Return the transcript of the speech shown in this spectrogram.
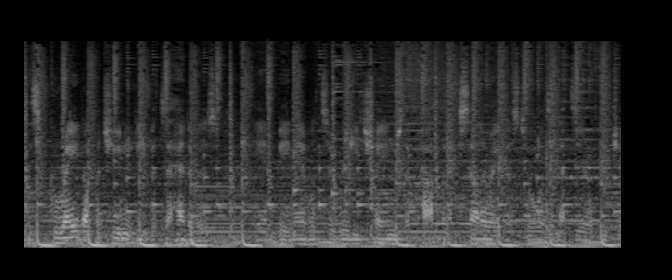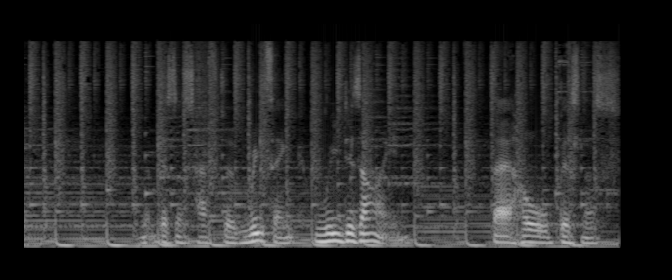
This great opportunity that's ahead of us in being able to really change the path and accelerate us towards a net zero future. Business have to rethink, redesign their whole business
